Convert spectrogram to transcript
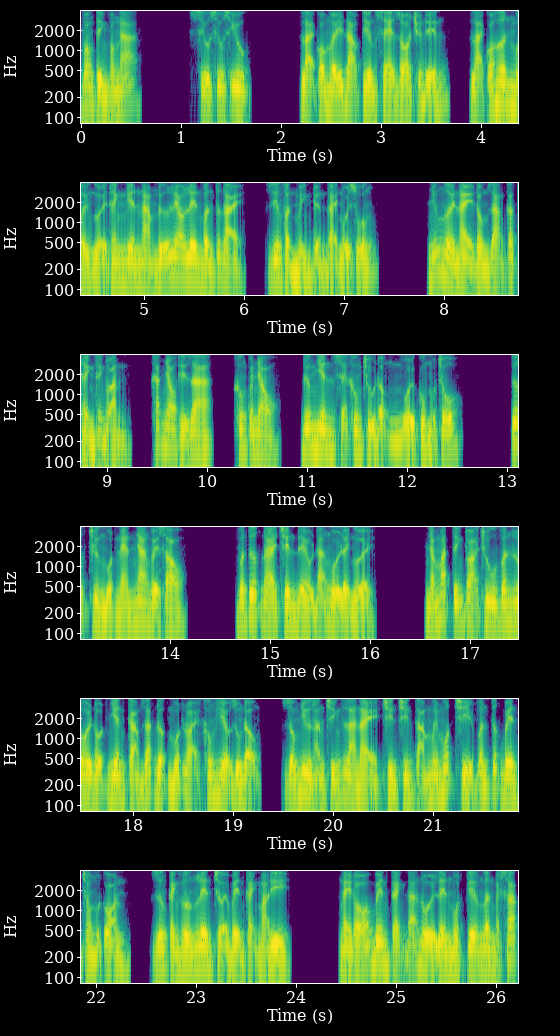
vong tình vong ngã. Siêu siêu siêu. Lại có mấy đạo tiếng xe gió chuyển đến, lại có hơn mười người thanh niên nam nữ leo lên vân tức đài, riêng phần mình tuyển đài ngồi xuống. Những người này đồng dạng các thành thành đoàn, khác nhau thế ra không có nhau, đương nhiên sẽ không chủ động ngồi cùng một chỗ. Ước chừng một nén nhang về sau, vân tước đài trên đều đã ngồi đầy người. Nhắm mắt tính tọa chu vân lôi đột nhiên cảm giác được một loại không hiểu rung động, giống như hắn chính là này chín chín tám mươi mốt chỉ vân tước bên trong một con, dương cánh hướng lên trời bên cạnh mà đi ngày đó bên cạnh đã nổi lên một tia ngân bạch sắc,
